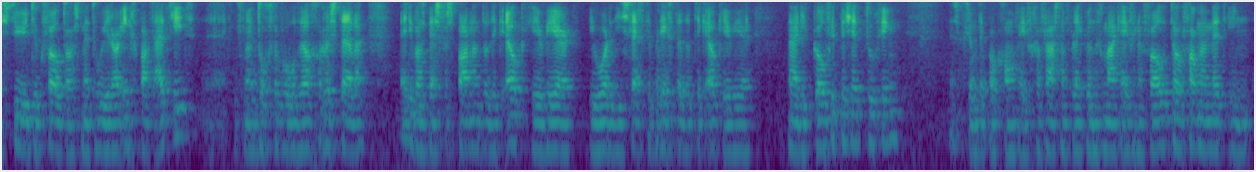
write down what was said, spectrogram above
stuur je natuurlijk foto's met hoe je er ingepakt uitziet. ik moest mijn dochter bijvoorbeeld wel geruststellen. die was best gespannen dat ik elke keer weer, die hoorde die slechte berichten, dat ik elke keer weer naar die COVID-patiënt toe ging. Dus op een gegeven heb ik ook gewoon even gevraagd aan verpleegkundige: maak even een foto van me met in,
